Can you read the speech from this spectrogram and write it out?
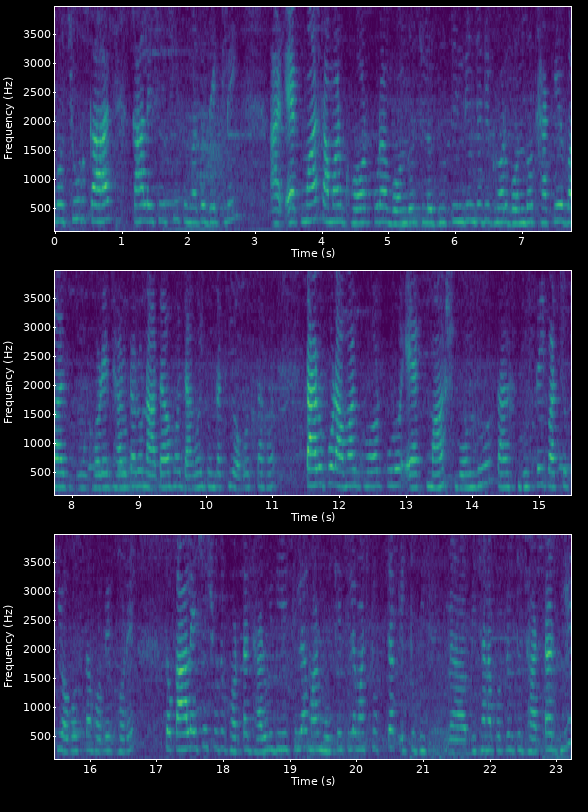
প্রচুর কাজ। কাল এসেছি, তোমরা তো দেখলেই। আর এক মাস আমার ঘর পুরো বন্ধ ছিল। দু, তিন দিন যদি ঘর বন্ধ থাকে বা ঘরে ঝাড়ু টাড়ু না দেওয়া হয়, জানোই তোমরা কি অবস্থা হয়। তার উপর আমার ঘর পুরো এক মাস বন্ধ। তার বুঝতেই পারছ কি অবস্থা হবে ঘরে। তো কাল এসে শুধু ঘরটা ঝাড়ুই দিয়েছিলাম আর মুছেছিলাম আর টুকটাক একটু বিছানাপত্র একটু ঝাড়টার দিয়ে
